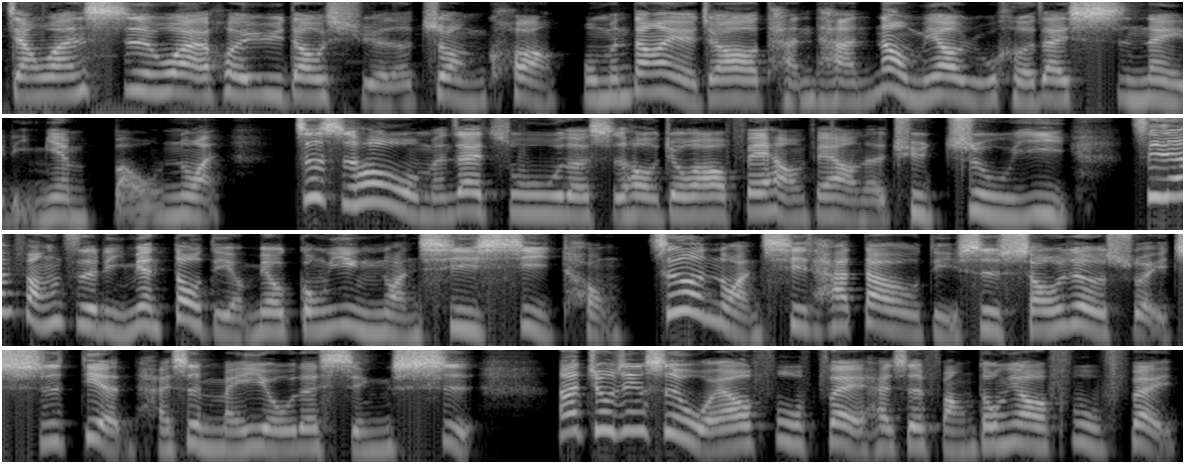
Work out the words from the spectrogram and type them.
讲完室外会遇到雪的状况，我们当然也就要谈谈，那我们要如何在室内里面保暖？这时候我们在租屋的时候就要非常非常的去注意。这间房子里面到底有没有供应暖气系统？这个暖气它到底是烧热水、吃电还是煤油的形式？那究竟是我要付费还是房东要付费？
